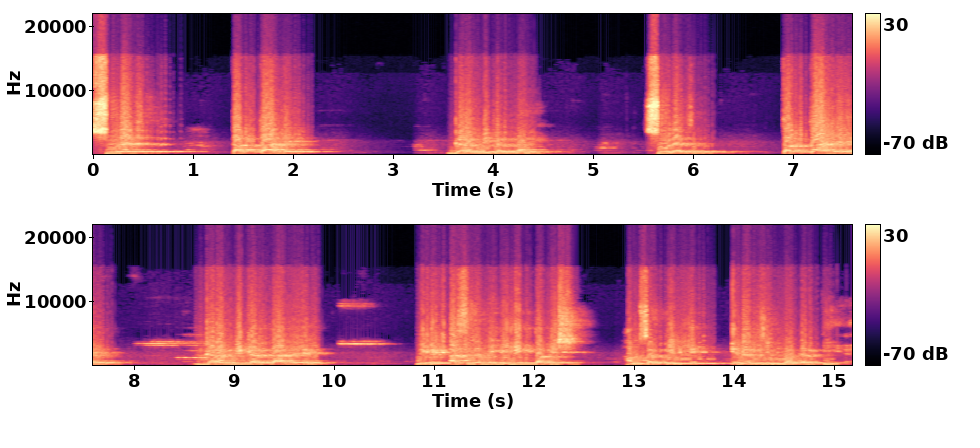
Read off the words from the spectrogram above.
सूरज तपता है। गर्म भी करता है। सूरज तपता है, गर्म भी करता है, लेकिन असल में यही तपिश हम सब के लिए एनर्जी हुआ करती है।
